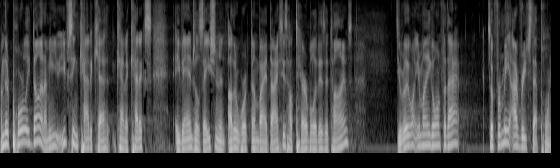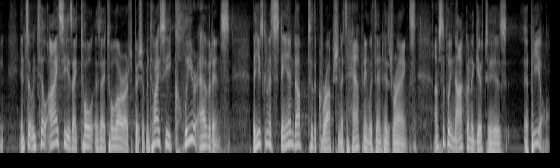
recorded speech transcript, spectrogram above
I mean, they're poorly done. I mean, you, have seen catechetics, evangelization, and other work done by a diocese. How terrible it is at times. Do you really want your money going for that? So for me, I've reached that point. And so until I see, as I told, as I told our archbishop, until I see clear evidence that he's going to stand up to the corruption that's happening within his ranks, I'm simply not going to give to his appeal.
